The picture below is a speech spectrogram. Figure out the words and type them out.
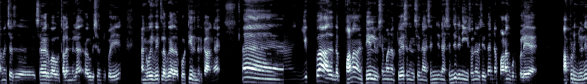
அமைச்சர் சேகர்பாபு தலைமையில் ரவுடி சங்கர் போய் அங்கே போய் வீட்டில் போய் அதை கொட்டி இருந்திருக்காங்க. இப்போ அது அந்த பணம் டீல் விஷயமா நான் பேசின விஷயம் நான் செஞ்சு நான் செஞ்சுட்டு நீங்கள் சொன்ன விஷயத்த என்ன பணம் கொடுக்கலையே அப்படின்னு சொல்லி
